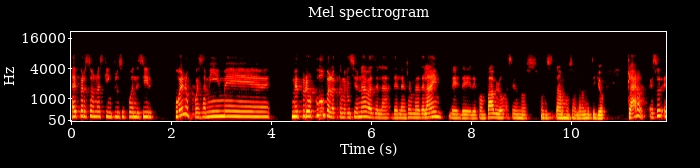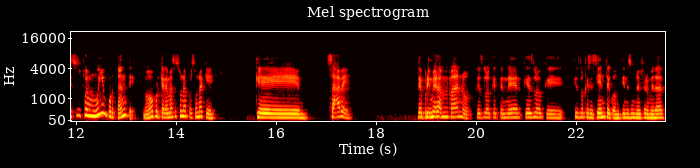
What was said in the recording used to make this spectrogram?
hay personas que incluso pueden decir, bueno, pues a mí me, me preocupa lo que mencionabas de la, de la enfermedad de Lyme, de, de, Juan Pablo, hace unos, cuando estábamos hablando tú y yo claro, eso, eso fue muy importante, ¿no? Porque además es una persona que, que sabe de primera mano qué es lo que tener, qué es lo que, es lo que se siente cuando tienes una enfermedad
